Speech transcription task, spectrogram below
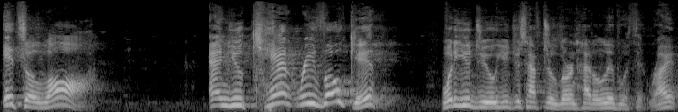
it's a law. And you can't revoke it. What do you do? You just have to learn how to live with it, right?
